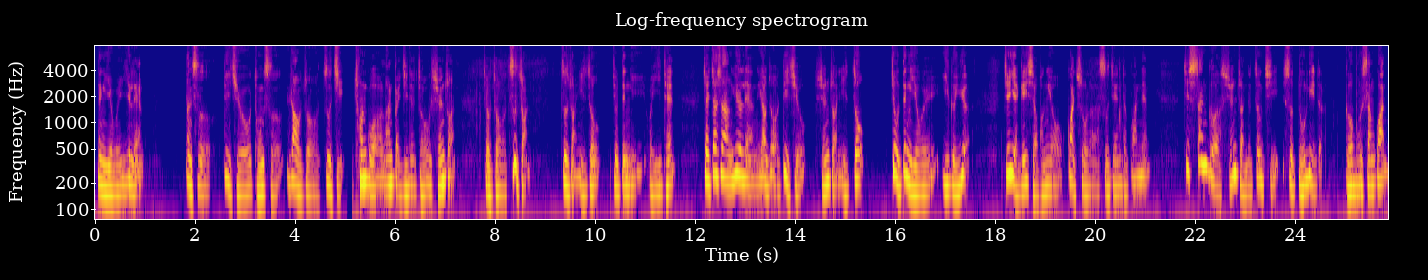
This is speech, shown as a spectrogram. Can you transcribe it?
定义为一年。但是地球同时绕着自己，穿过南北极的轴旋转，叫做自转，自转一周就定义为一天。再加上月亮绕着地球旋转一周，就定义为一个月。这也给小朋友灌输了时间的观念。这三个旋转的周期是独立的，各不相关。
